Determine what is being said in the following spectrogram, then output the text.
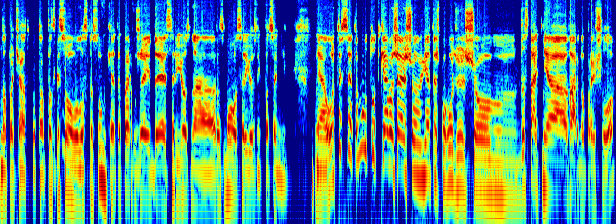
на початку, там поз'ясовували стосунки, а тепер вже йде серйозна розмова серйозних пацанів. Е, От і все. Тому тут я вважаю, що я теж погоджуюсь, що достатньо гарно пройшло.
